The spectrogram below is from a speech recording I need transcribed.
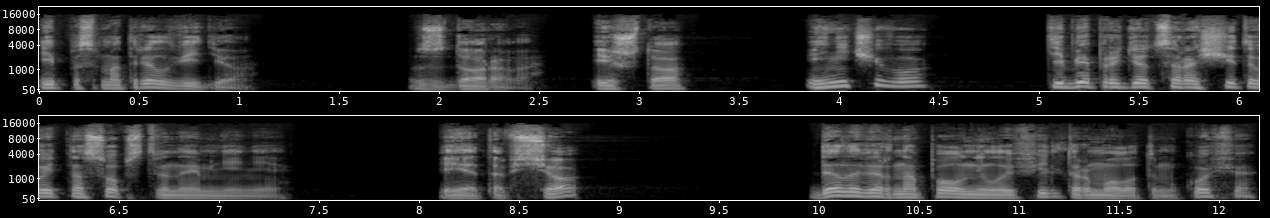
и посмотрел видео. «Здорово. И что?» «И ничего. Тебе придется рассчитывать на собственное мнение». «И это все?» Делавер наполнила фильтр молотым кофе,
